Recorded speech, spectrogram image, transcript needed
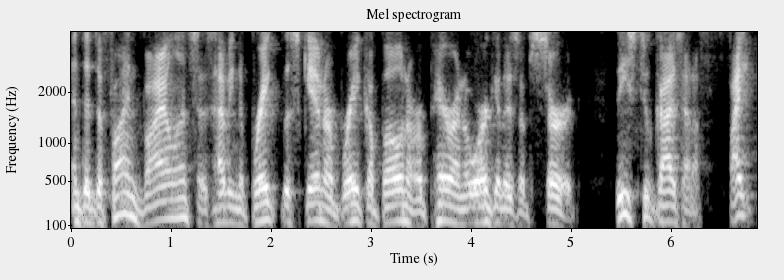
And to define violence as having to break the skin or break a bone or repair an organ is absurd. These two guys had a fight.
